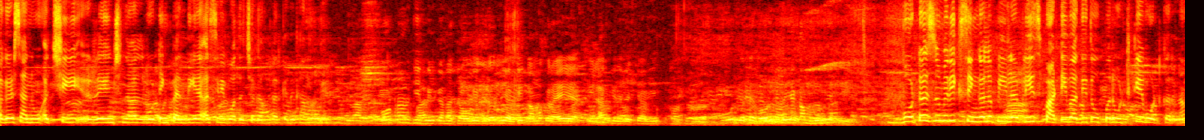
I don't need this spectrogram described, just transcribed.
ਅਗਰ ਸਾਨੂੰ ਅੱਛੀ ਰੇਂਜ ਨਾਲ VOTING ਪੈਂਦੀ ਹੈ, ਅਸੀਂ ਵੀ ਬਹੁਤ ਅੱਛਾ ਕੰਮ ਕਰਕੇ ਦਿਖਾਵਾਂਗੇ। ਵੋਟਰਾਂ ਨੂੰ ਕੀ ਫੀਲ ਕਰਨਾ ਚਾਹੋਗੇ? ਜਿਹੜਾ ਤੁਸੀਂ ਅੱਗੇ ਕੰਮ ਕਰਾਏ ਆ, ਇਲਾਕੇ ਦੇ ਵਿੱਚ ਅਭੀ ਹੋਰ ਜਿੱਥੇ ਹੋਰ ਵੀ ਵਧੀਆ ਕੰਮ ਹੋਊਗੇ ਵੋਟਰਸ ਨੂੰ ਮੇਰੀ ਇੱਕ ਸਿੰਗਲ ਅਪੀਲ ਹੈ ਪਲੀਜ਼ ਪਾਰਟੀਵਾਦੀ ਤੋਂ ਉੱਪਰ ਉੱਠ ਕੇ ਵੋਟ ਕਰਨਾ।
